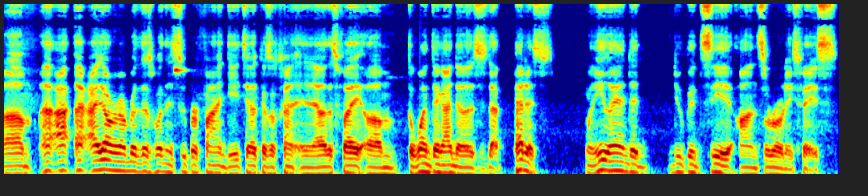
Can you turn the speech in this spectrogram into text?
Um, I, I I don't remember this one in super fine detail because I was kind of in and out of this fight. Um, the one thing I noticed is that Pettis, when he landed, you could see it on Cerrone's face.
